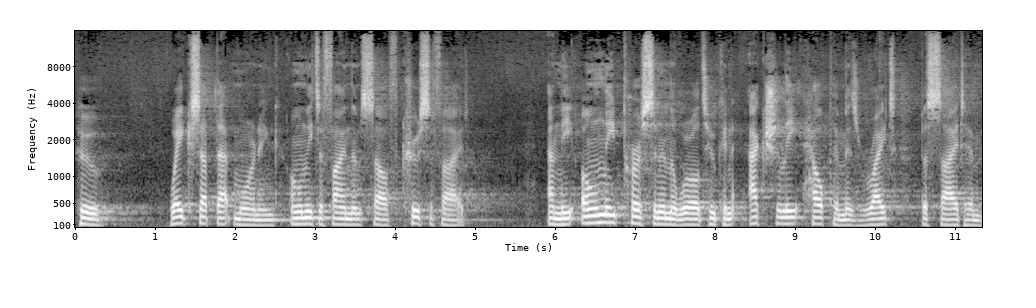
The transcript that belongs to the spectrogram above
who wakes up that morning only to find themselves crucified, and the only person in the world who can actually help him is right beside him.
